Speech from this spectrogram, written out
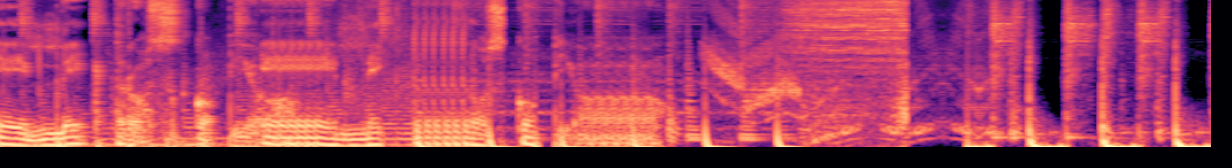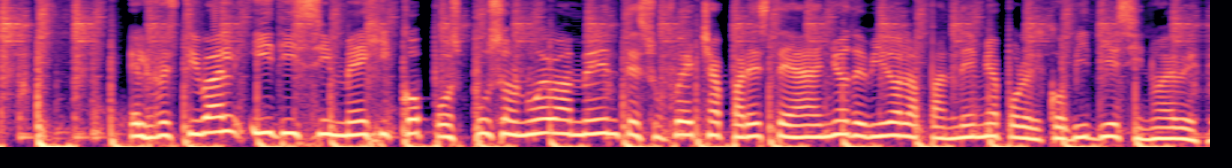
Electroscopio. Electroscopio. El Festival EDC México pospuso nuevamente su fecha para este año debido a la pandemia por el COVID-19.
